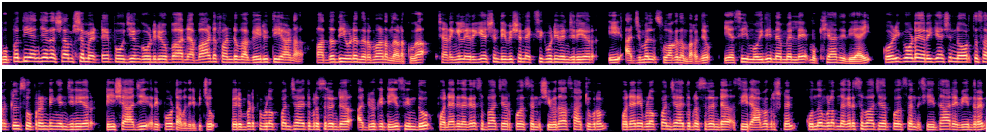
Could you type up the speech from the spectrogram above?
മുപ്പത്തിയഞ്ച് ദശാംശം എട്ട് പൂജ്യം കോടി രൂപ നബാർഡ് ഫണ്ട് വകയിരുത്തിയാണ് പദ്ധതിയുടെ നിർമ്മാണം നടക്കുക. ചടങ്ങിൽ irrigation division executive engineer E Ajmal സ്വാഗതം പറഞ്ഞു. A C Moideen M L A മുഖ്യാതിഥിയായി. Kozhikode irrigation north circle superintending engineer T Shaji report അവതരിപ്പിച്ചു. Perumpadappu block panchayat president advocate E Sindhu Ponnani നഗരസഭാ chairperson Sivadas Attupuram Ponnani block panchayat president C Ramakrishnan Kunnamkulam നഗരസഭാ ചെയർപേഴ്സൺ സീത രവീന്ദ്രൻ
